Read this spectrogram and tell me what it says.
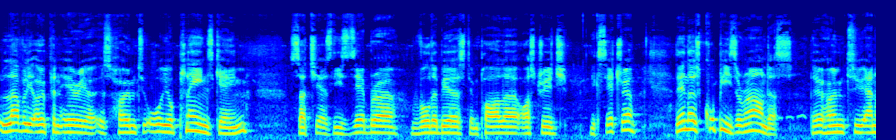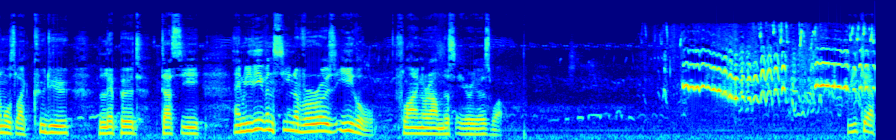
lovely open area is home to all your plains game, such as the zebra, wildebeest, impala, ostrich, etc. Then those koppies around us, they're home to animals like kudu, leopard, dassie, and we've even seen a Verreaux's eagle flying around this area as well. Recap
